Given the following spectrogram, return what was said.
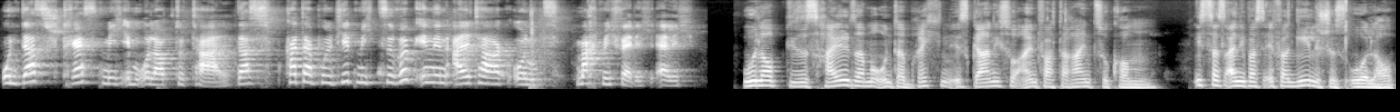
Und das stresst mich im Urlaub total. Das katapultiert mich zurück in den Alltag und macht mich fertig, ehrlich. Urlaub, dieses heilsame Unterbrechen, ist gar nicht so einfach da reinzukommen. Ist das eigentlich was evangelisches Urlaub?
